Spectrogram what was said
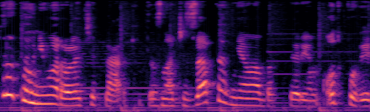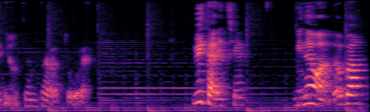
która pełniła rolę cieplarki, to znaczy zapewniała bakteriom odpowiednią temperaturę. Witajcie! Minęła doba,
